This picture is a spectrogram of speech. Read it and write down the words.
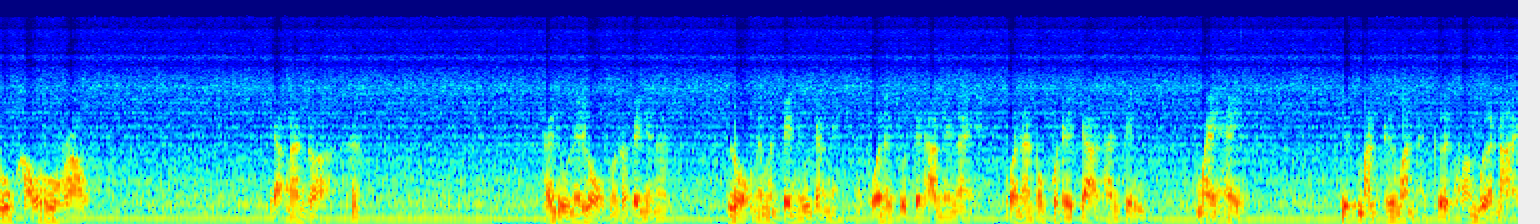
รู้เขารู้เรา จากนั้นก็ ถ้าอยู่ในโลกมันก็เป็นอย่างนั้น โลกนั้นมันเป็นอยู่อย่างนี้ผลในสุดจะทํำยังไงเพราะนั้นพระพุทธเจ้าท่านจึงไม่ให้ยึดมั่นถือมั่นให้เกิดความเบื่อหน่าย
